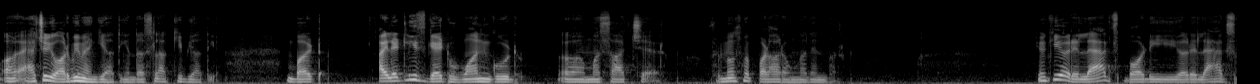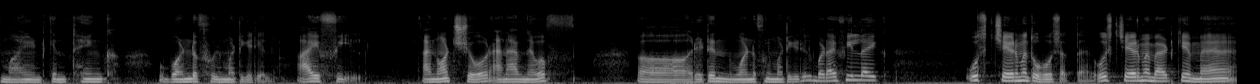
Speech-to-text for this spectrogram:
और एक्चुअली और भी महँगी आती हैं दस लाख की भी आती है। But I at least get one good massage chair फिर मैं उसमें पड़ा रहूँगा दिन भर। क्योंकि a relax body a relax mind can think wonderful material i feel i'm not sure and i've have uh, written wonderful material but I feel like उस चेयर में तो हो सकता है। उस चेयर में बैठ के मैं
